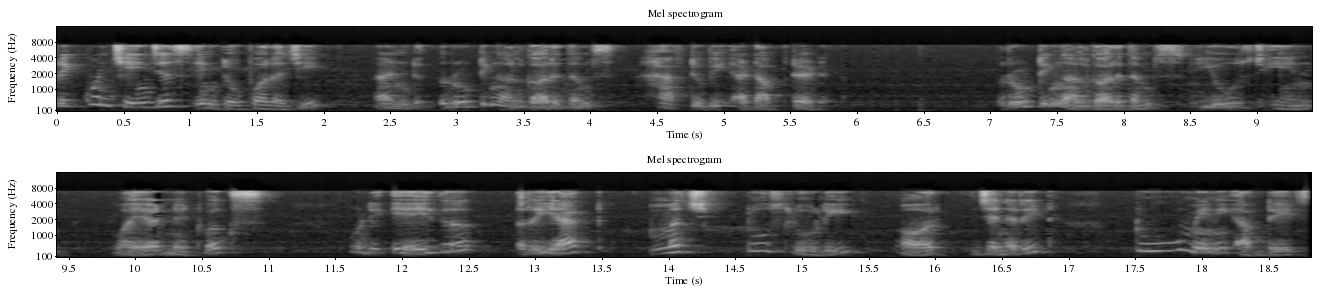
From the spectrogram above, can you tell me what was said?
frequent changes in topology and routing algorithms have to be adopted. Routing algorithms used in wired networks would either react much too slowly or generate too many updates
